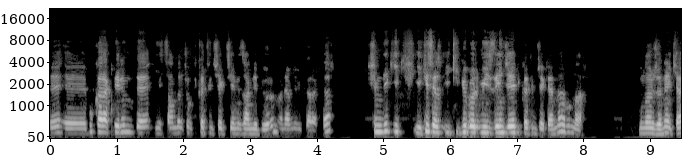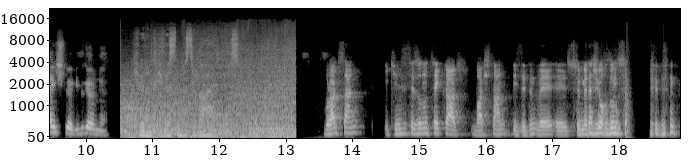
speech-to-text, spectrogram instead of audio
Ve e, bu karakterin de insanların çok dikkatini çekeceğini zannediyorum. Önemli bir karakter. Şimdilik ilk iki, sezon, iki, iki bölümü izleyince dikkatimi çekenler bunlar. Bunların üzerine hikaye işliyor gibi görünüyor. Burak sen ikinci sezonu tekrar baştan izledin ve e, sürmenaj olduğunu söyledin.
